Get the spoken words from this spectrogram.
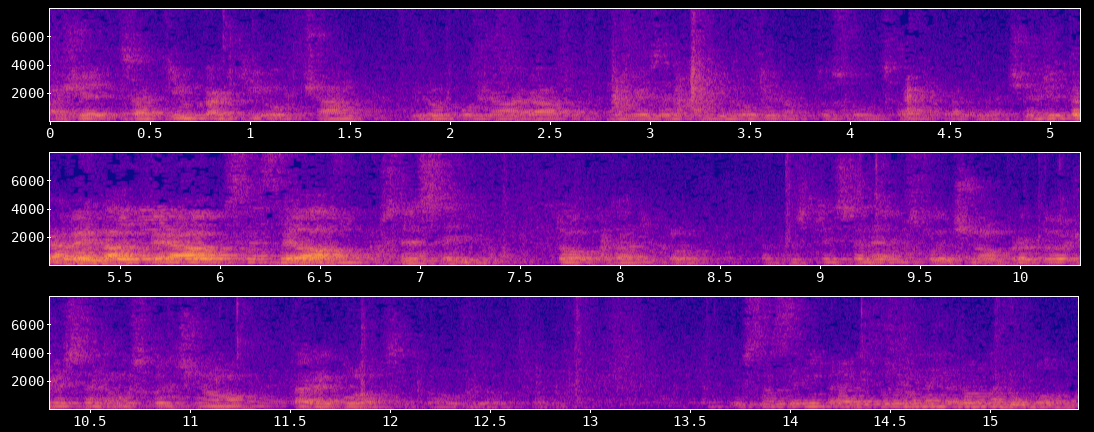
a že zatím každý občan, kdo požádá, tak může zatím vyhověno. To jsou celé pravidla. Čili pravidla, která byla v usnesení, to zaniklo. To prostě se neusločilo, protože se neusločilo ta regulace usnesení pravděpodobně nebylo nemohlo.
